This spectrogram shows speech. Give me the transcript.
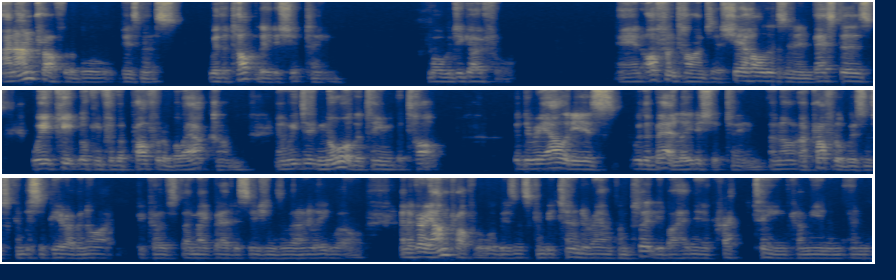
an unprofitable business with a top leadership team, what would you go for? And oftentimes, as shareholders and investors, we keep looking for the profitable outcome and we just ignore the team at the top. But the reality is, with a bad leadership team, a profitable business can disappear overnight because they make bad decisions and they don't lead well. And a very unprofitable business can be turned around completely by having a crack team come in and, and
